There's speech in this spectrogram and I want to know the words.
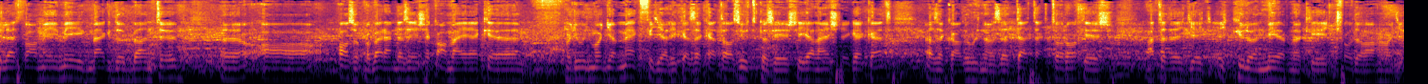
illetve ami még megdöbbentőbb, a azok a berendezések, amelyek, hogy úgy mondjam, megfigyelik ezeket az ütközési jelenségeket, ezek az úgynevezett detektorok, és hát ez egy, egy, egy külön mérnöki csoda, hogy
